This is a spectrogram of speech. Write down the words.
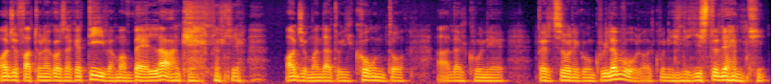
Oggi ho fatto una cosa cattiva, ma bella anche perché oggi ho mandato il conto ad alcune persone con cui lavoro, alcuni degli studenti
